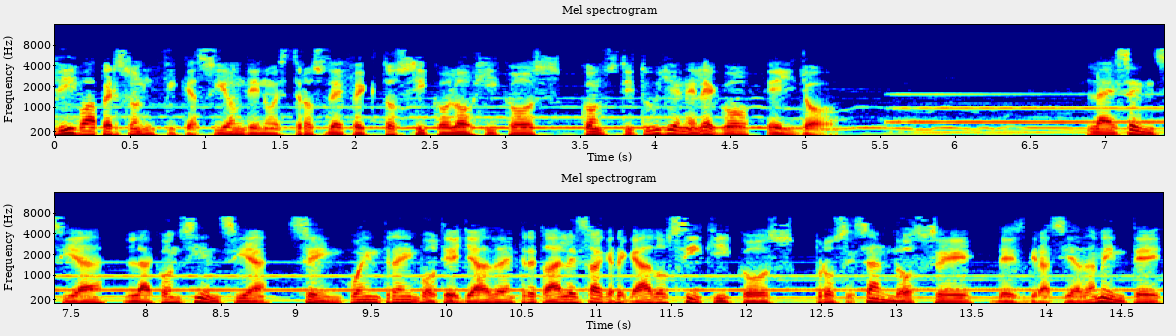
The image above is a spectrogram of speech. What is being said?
viva personificación de nuestros defectos psicológicos, constituyen el ego, el yo. La esencia, la conciencia, se encuentra embotellada entre tales agregados psíquicos, procesándose, desgraciadamente,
